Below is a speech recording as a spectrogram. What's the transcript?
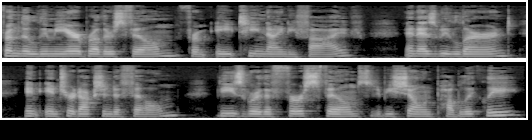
from the Lumiere Brothers film from 1895. And as we learned in Introduction to Film, these were the first films to be shown publicly.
